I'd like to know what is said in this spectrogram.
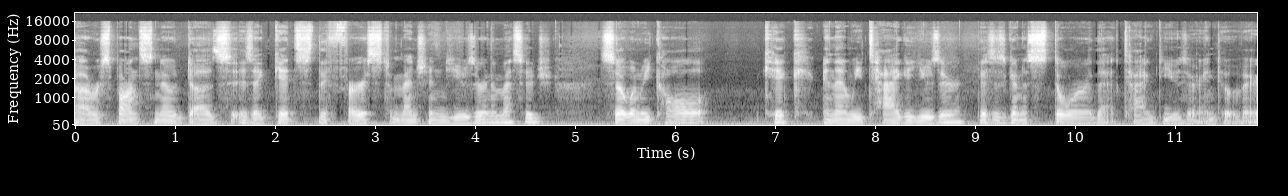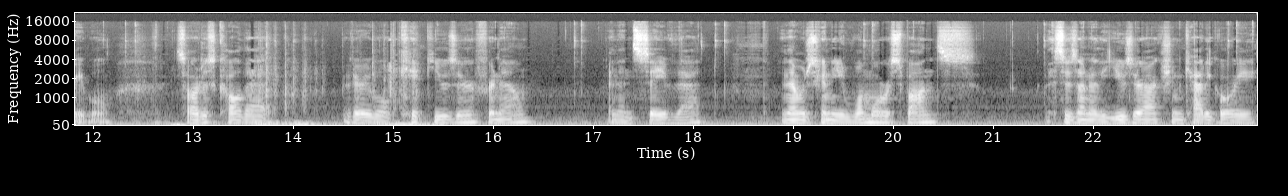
uh, response node does is it gets the first mentioned user in a message. So when we call kick and then we tag a user, this is going to store that tagged user into a variable. So I'll just call that variable kick user for now and then save that. And then we're just going to need one more response. This is under the user action category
